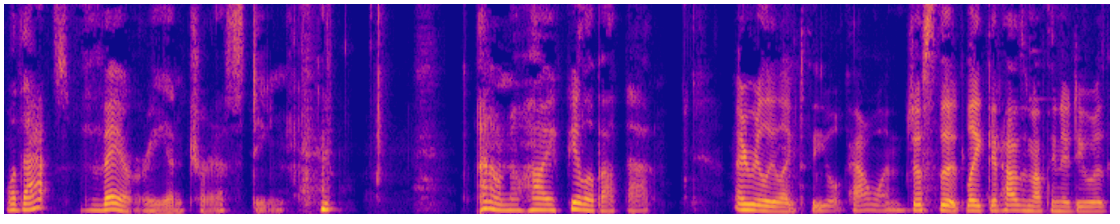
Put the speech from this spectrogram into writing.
Well, that's very interesting. I don't know how I feel about that. I really liked the Yule cat one. Just that, like, it has nothing to do with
